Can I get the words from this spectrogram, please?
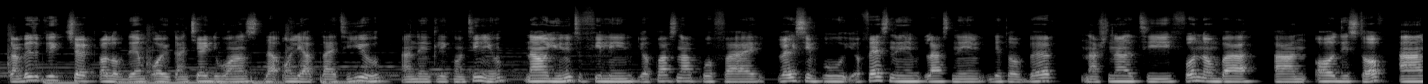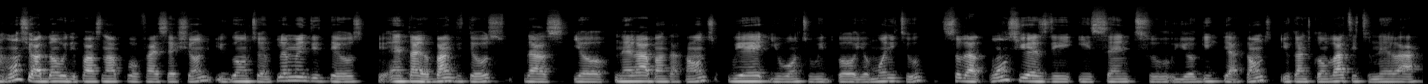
you can basically check all of them or you can check the ones that only apply to you and then click continue. Now you need to fill in your personal profile. Very simple, your first name, last name, date of birth, nationality, phone number, and all this stuff. And once you are done with the personal profile section, you go into employment details, you enter your bank details, that's your Naira bank account where you want to withdraw your money to so that once USD is sent to your Geegpay account, you can convert it to Naira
